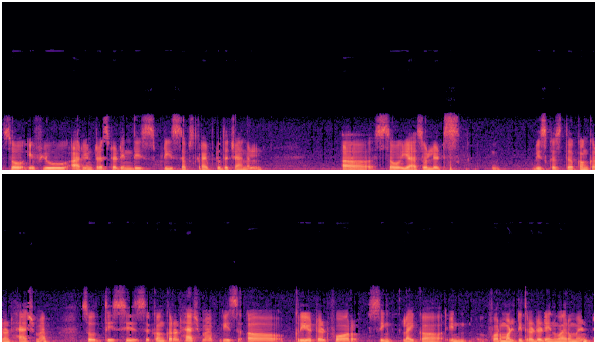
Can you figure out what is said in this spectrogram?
So if you are interested in this please subscribe to the channel. Uh, so yeah so let's discuss the concurrent hash map so this is a concurrent hash map is uh, created for sync like uh, in for multi-threaded environment.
